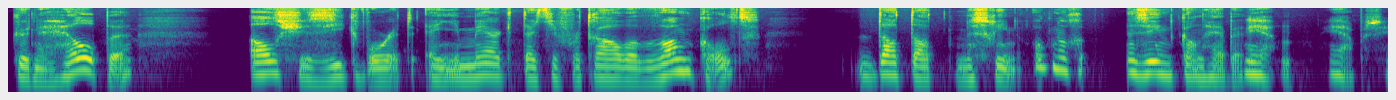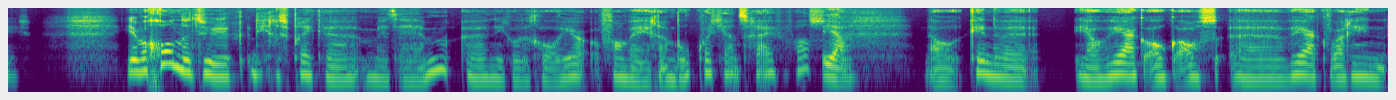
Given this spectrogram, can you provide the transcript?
kunnen helpen als je ziek wordt en je merkt dat je vertrouwen wankelt, dat dat misschien ook nog een zin kan hebben. Ja, ja precies. Je begon natuurlijk die gesprekken met hem, uh, Nico de Gooier, vanwege een boek wat je aan het schrijven was. Ja. Nou, kennen we jouw werk ook als uh, werk waarin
